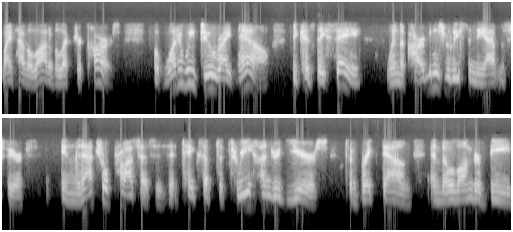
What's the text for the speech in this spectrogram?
might have a lot of electric cars. But what do we do right now? Because they say when the carbon is released in the atmosphere, in natural processes, it takes up to 300 years to break down and no longer be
